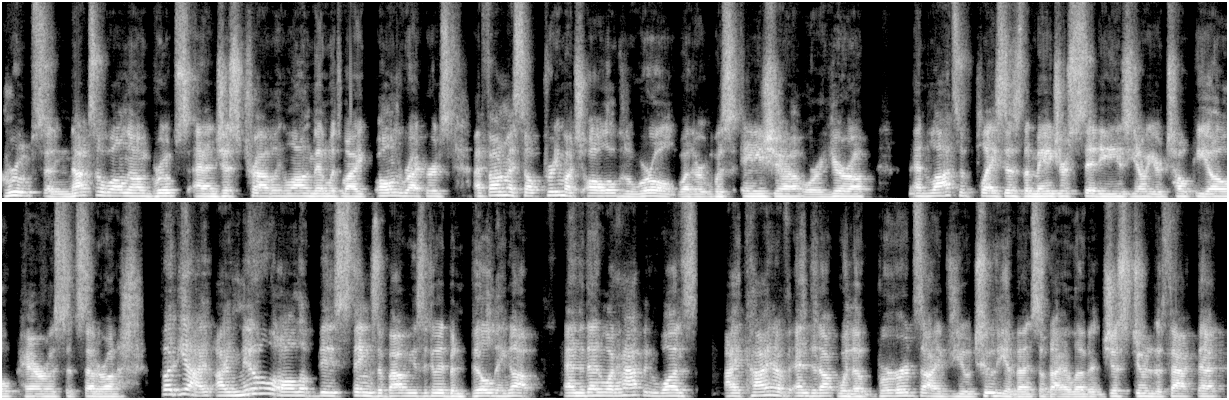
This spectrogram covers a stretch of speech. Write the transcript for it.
groups and not so well known groups and just traveling along then with my own records, I found myself pretty much all over the world, whether it was Asia or Europe and lots of places, the major cities, you know, your Tokyo, Paris, etc. But yeah, I, I knew all of these things about music that had been building up. And then what happened was I kind of ended up with a bird's eye view to the events of 9 11 just due to the fact that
